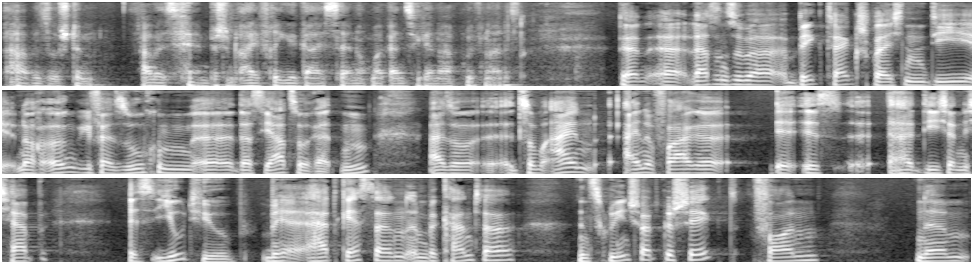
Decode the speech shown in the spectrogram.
habe, so stimmen. Aber es werden bestimmt eifrige Geister nochmal ganz sicher nachprüfen alles. Dann äh, lass uns über Big Tech sprechen, die noch irgendwie versuchen, äh, das Jahr zu retten. Also äh, zum einen eine Frage äh, ist, äh, die ich ja nicht habe, ist YouTube. Mir hat gestern ein Bekannter einen Screenshot geschickt von einem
